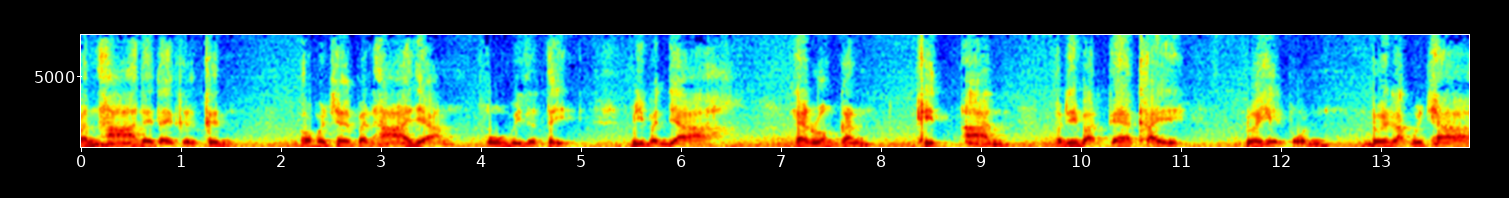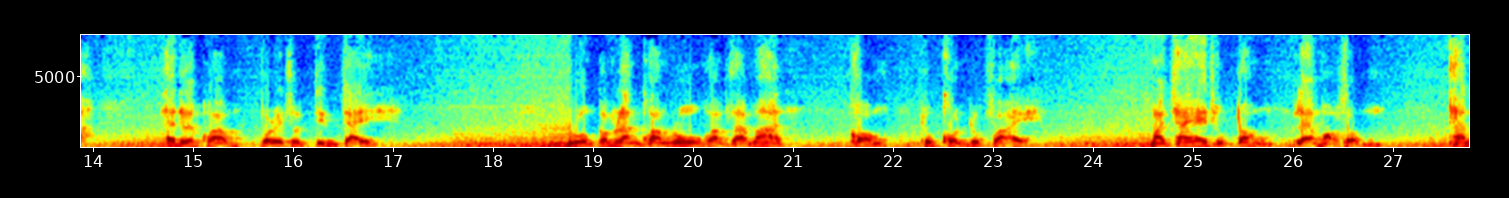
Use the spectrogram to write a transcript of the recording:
ปัญหาใด ๆ เกิดขึ้น ก็เผชิญปัญหาอย่างผู้มีสติ มีปัญญา และร่วมกันคิดอ่าน ปฏิบัติแก้ไขด้วยเหตุผล ด้วยหลักวิชา และด้วยความบริสุทธิ์จริงใจ รวมกำลังความรู้ความสามารถของทุกคนทุกฝ่าย มาใช้ให้ถูกต้องและเหมาะสม ทัน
